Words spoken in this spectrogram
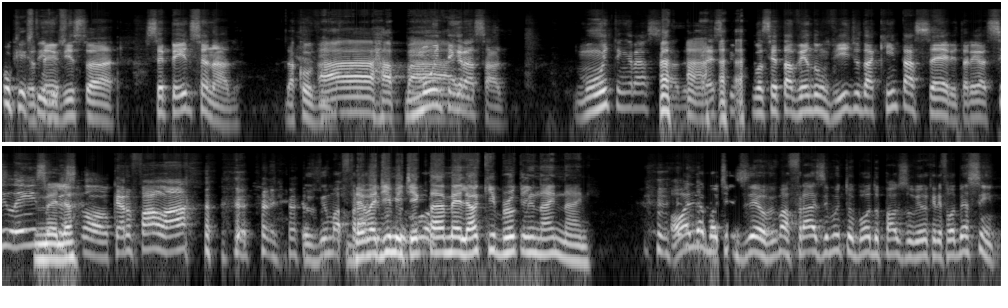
O que, que Eu tenho visto? visto? a CPI do Senado, da Covid. Ah, rapaz. Muito engraçado. Muito engraçado. Parece que você tá vendo um vídeo da quinta série, tá ligado? Silêncio, melhor... pessoal, quero falar. eu vi uma frase. Devo admitir que tá melhor que Brooklyn Nine-Nine. Olha, vou te dizer, eu vi uma frase muito boa do Pazuello que ele falou bem assim:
